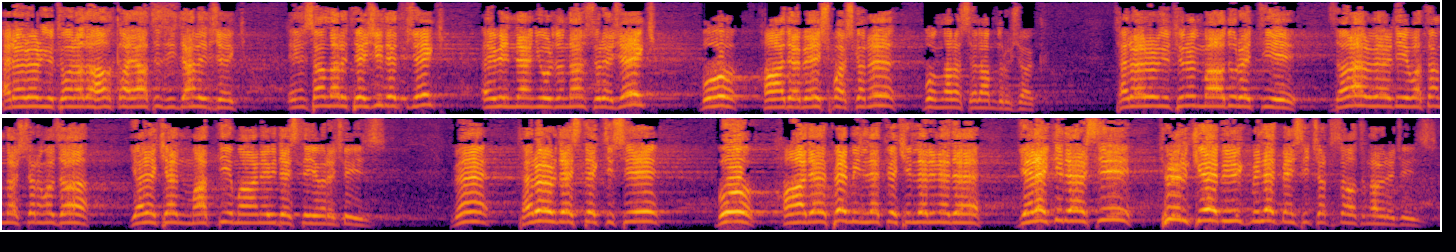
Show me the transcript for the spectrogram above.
Terör örgütü orada halk hayatı zindan edecek. İnsanları tecrit edecek. Evinden yurdundan sürecek. Bu HDP eş başkanı bunlara selam duracak. Terör örgütünün mağdur ettiği, zarar verdiği vatandaşlarımıza gereken maddi manevi desteği vereceğiz. Ve terör destekçisi bu HDP milletvekillerine de gerekli dersi Türkiye Büyük Millet Meclisi çatısı altında vereceğiz.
